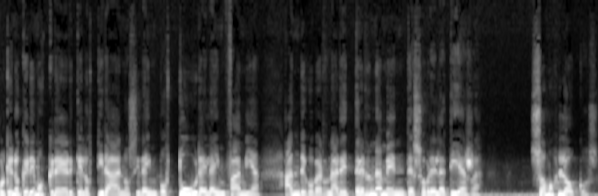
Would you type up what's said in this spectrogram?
porque no queremos creer que los tiranos y la impostura y la infamia han de gobernar eternamente sobre la tierra. Somos locos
